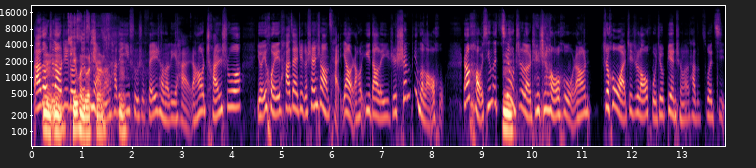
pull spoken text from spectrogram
大家都知道这个孙思邈呢，他的医术是非常的厉害。然后传说有一回他在这个山上采药，然后遇到了一只生病的老虎，然后好心的救治了这只老虎，然后。之后啊，这只老虎就变成了他的坐骑，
